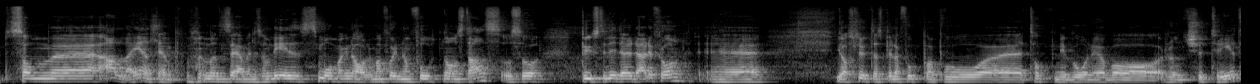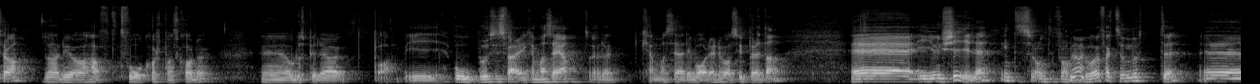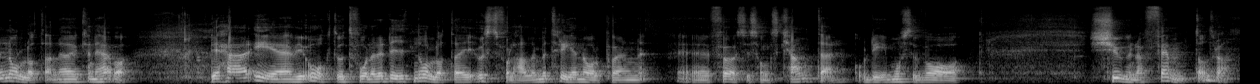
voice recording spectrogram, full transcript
som eh, alla egentligen, man säga, men liksom det är små marginaler. Man får in en fot någonstans och så byggs det vidare därifrån. Eh, jag slutade spela fotboll på eh, toppnivå när jag var runt 23 tror jag. Då hade jag haft två korsbandsskador. Eh, och då spelade jag ja, i OBUS i Sverige kan man säga. Så, eller kan man säga, det var det. Det var Superettan. Eh, I Ljungskile, inte så långt ifrån. Nej. Då var jag faktiskt och mötte eh, 08. När kan det här vara? Det här är, vi åkte och tvålade dit 08 i Östfoldhallen med 3-0 på en eh, försäsongskamp där. Och det måste vara 2015 tror jag.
